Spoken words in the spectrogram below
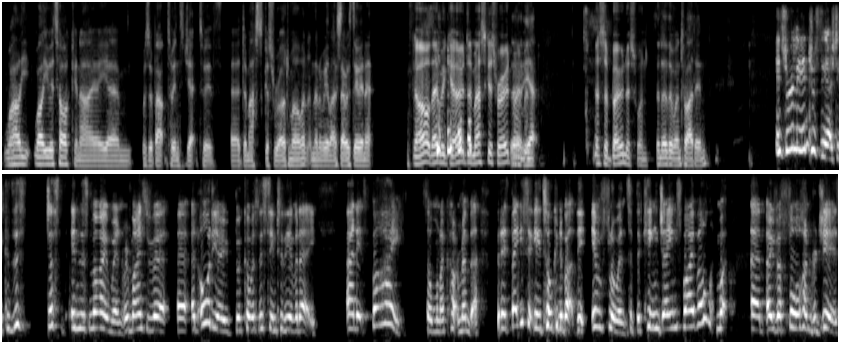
While you, while you were talking, I um, was about to interject with a Damascus Road moment, and then I realised I was doing it. Oh, there we go. Damascus Road Uh, moment. yeah, That's a bonus one. it's another one to add in. It's really interesting actually because this just in this moment reminds me of a, a, an audio book I was listening to the other day, and it's by someone I can't remember, but it's basically talking about the influence of the King James Bible um, over 400 years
